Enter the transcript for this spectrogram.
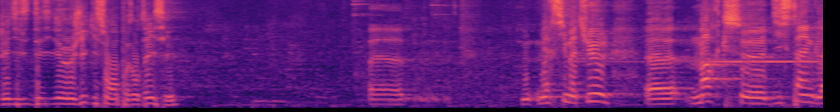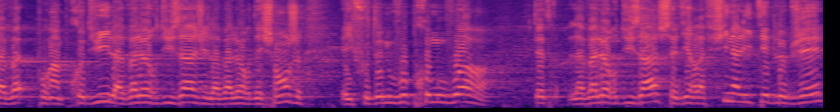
des, idéologies qui sont représentées ici. Euh, merci Mathieu. Euh, Marx distingue pour un produit la valeur d'usage et la valeur d'échange. Et il faut de nouveau promouvoir peut-être la valeur d'usage, c'est-à-dire la finalité de l'objet,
